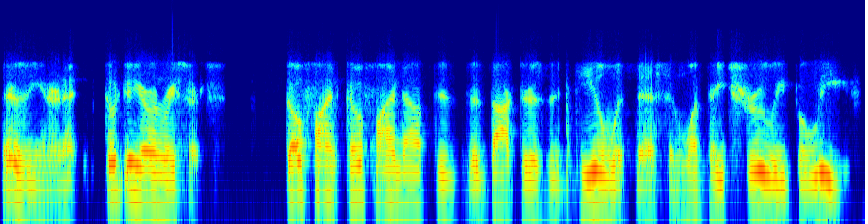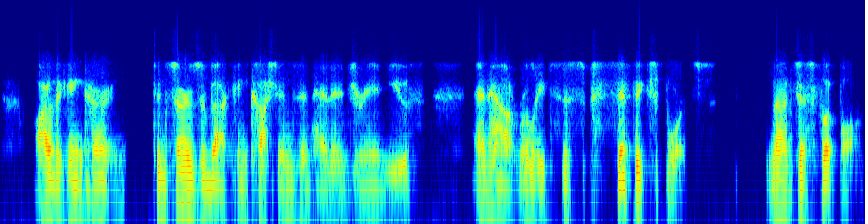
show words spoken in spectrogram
There's the internet. Go do your own research. Go find go find out the, the doctors that deal with this and what they truly believe are the concur- concerns about concussions and head injury in youth and how it relates to specific sports, not just football.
